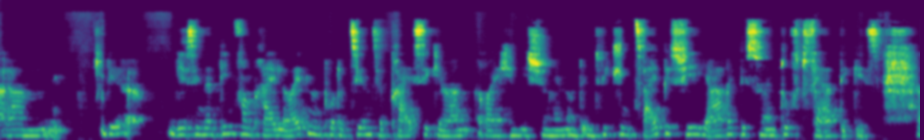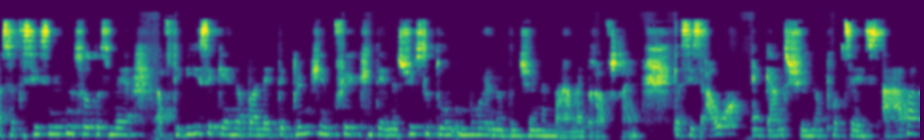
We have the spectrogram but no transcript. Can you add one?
Ähm, wir wir sind ein Team von drei Leuten und produzieren seit 30 Jahren Räuchermischungen und entwickeln zwei bis vier Jahre, bis so ein Duft fertig ist. Also das ist nicht nur so, dass wir auf die Wiese gehen, ein paar nette Blümchen pflücken, den in eine Schüssel tun, umrühren und einen schönen Namen draufschreiben. Das ist auch ein ganz schöner Prozess. Aber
